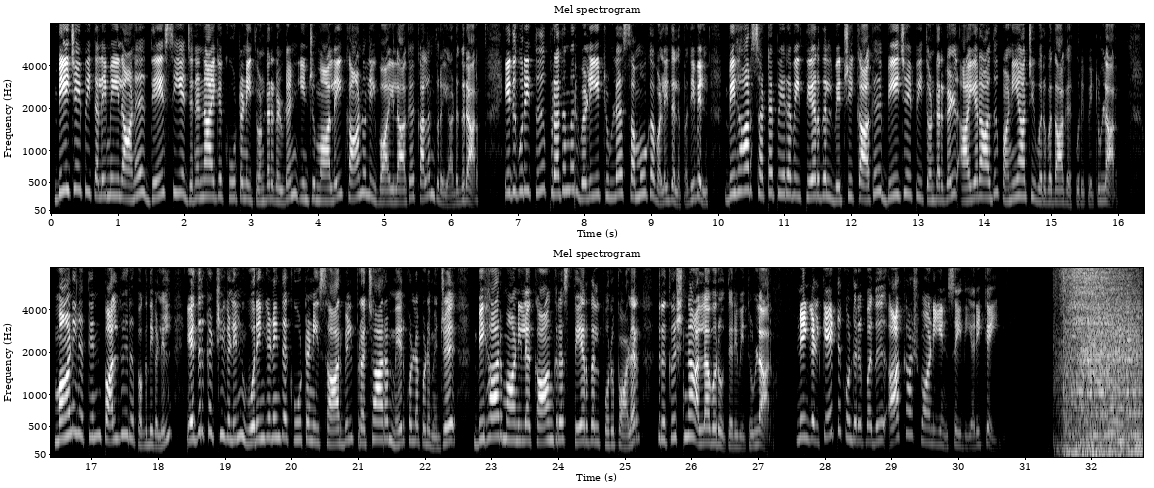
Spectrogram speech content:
பிஜேபி தலைமையிலான தேசிய ஜனநாயக கூட்டணி தொண்டர்களுடன் இன்று மாலை காணொலி வாயிலாக கலந்துரையாடுகிறார். இதுகுறித்து பிரதமர் வெளியிட்டுள்ள சமூக வலைதள பதிவில் பீகார் சட்டப்பேரவை தேர்தல் வெற்றிக்காக பிஜேபி தொண்டர்கள் அயராது பணியாற்றி வருவதாக குறிப்பிட்டுள்ளார். மாநிலத்தின் பல்வேறு பகுதிகளில் எதிர்க்கட்சிகளின் ஒருங்கிணைந்த கூட்டணி சார்பில் பிரச்சாரம் மேற்கொள்ளப்படும் என்று பீகார் மாநில காங்கிரஸ் தேர்தல் பொறுப்பாளர் திரு கிருஷ்ணா அல்லவரு தெரிவித்துள்ளார். நீங்கள் கேட்டுக்கொண்டிருப்பது ஆகாஷ்வாணியின் செய்தி அறிக்கை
